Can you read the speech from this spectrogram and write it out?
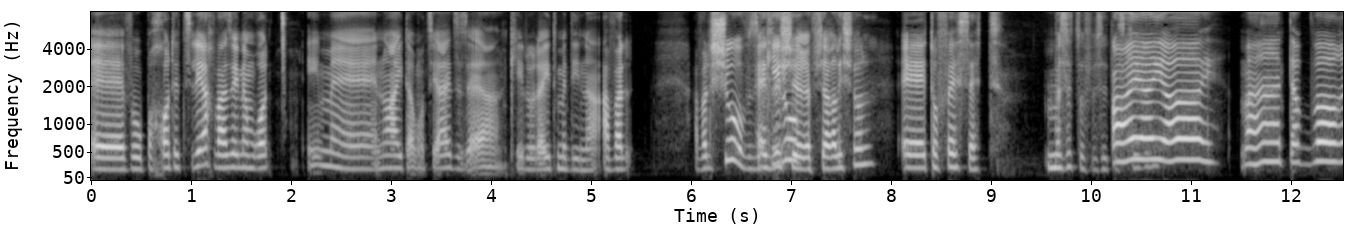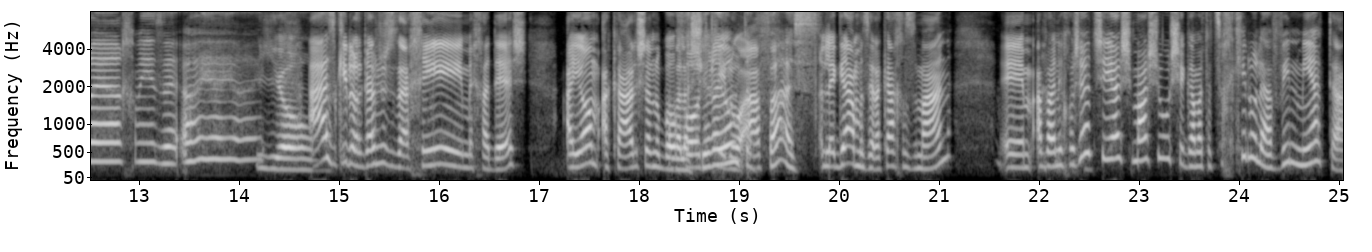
אה, והוא פחות הצליח, ואז היינו אומרות, אם אה, נועה הייתה מוציאה את זה, זה היה כאילו להיט מדינה, אבל, אבל שוב, זה איזה כאילו... שיר אפשר לשאול? אה, תופסת. מה זה תופסת? אוי תזכירי? אוי אוי, מה אתה בורח מזה, אוי אוי אוי. יואו. אז כאילו הרגשנו שזה הכי מחדש. היום הקהל שלנו אבל בהופעות השיר כאילו היום עף. תפס. לגמרי, זה לקח זמן. אמ, אבל אני חושבת שיש משהו שגם אתה צריך כאילו להבין מי אתה.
